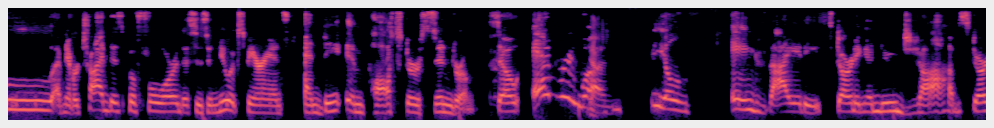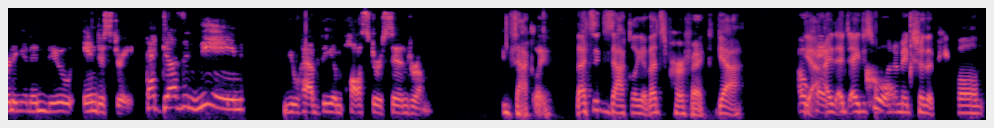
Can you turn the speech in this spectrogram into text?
ooh, I've never tried this before. This is a new experience, and the imposter syndrome. So everyone yeah. feels anxiety starting a new job, starting in a new industry. That doesn't mean you have the imposter syndrome. Exactly. That's exactly it. That's perfect. Yeah. Okay. Yeah. I, I, I just cool. want to make sure that people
